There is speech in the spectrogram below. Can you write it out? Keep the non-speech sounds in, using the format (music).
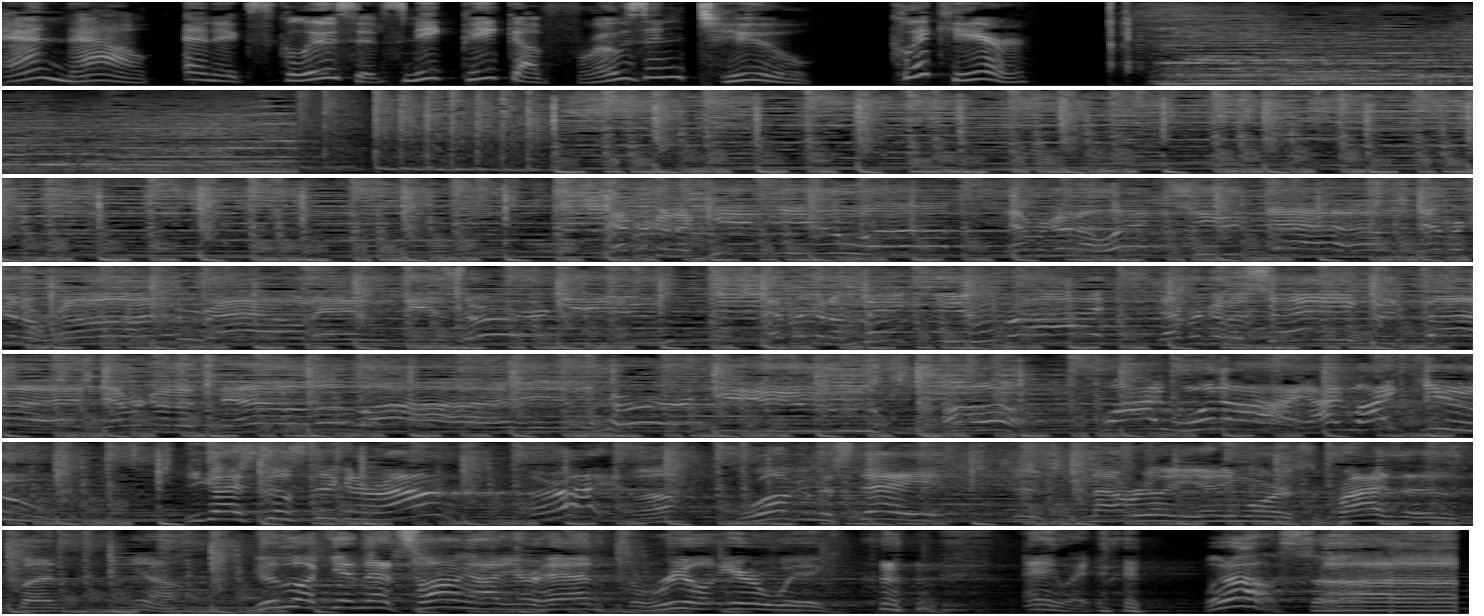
And now, an exclusive sneak peek of Frozen 2. Click here. I? Like you. You guys still sticking around? All right, well, you're welcome to stay. There's not really any more surprises, but, you know, good luck getting that song out of your head. It's a real earwig. (laughs) anyway, what else? Uh...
